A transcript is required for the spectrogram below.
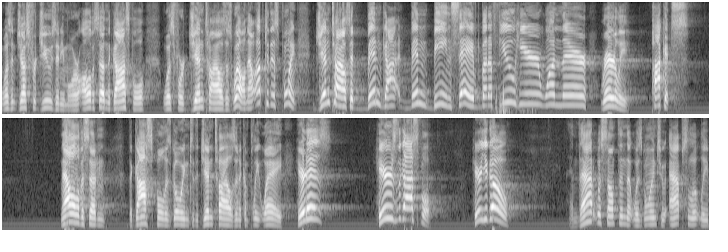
wasn't just for Jews anymore. All of a sudden, the gospel was for Gentiles as well. Now, up to this point, Gentiles had been, got, been being saved, but a few here, one there, rarely pockets. Now all of a sudden, the gospel is going to the Gentiles in a complete way. Here it is. Here's the gospel. Here you go. And that was something that was going to absolutely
